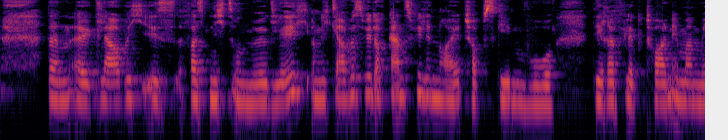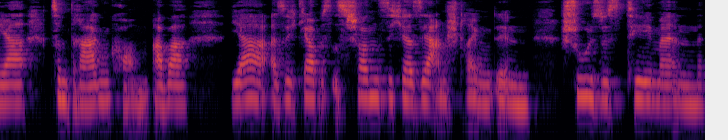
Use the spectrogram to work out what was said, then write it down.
dann äh, glaube ich, ist fast nichts unmöglich. Und ich glaube, es wird auch ganz viele neue Jobs geben, wo die Reflektoren immer mehr zum Tragen kommen. Aber ja, also ich glaube, es ist schon sicher sehr anstrengend in Schulsystemen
